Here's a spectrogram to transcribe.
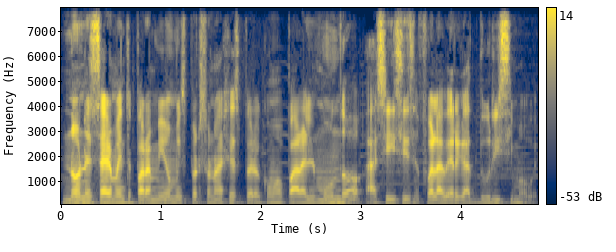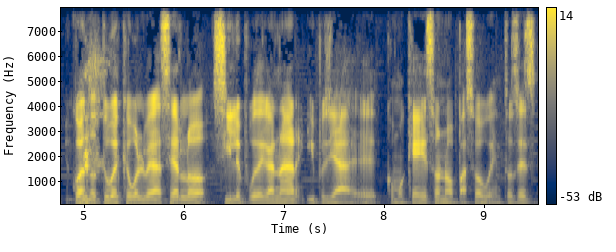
no necesariamente para mí o mis personajes, pero como para el mundo, así sí se fue a la verga durísimo, güey. Cuando tuve que volver a hacerlo, sí le pude ganar y pues ya, eh, como que eso no pasó, güey. Entonces,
